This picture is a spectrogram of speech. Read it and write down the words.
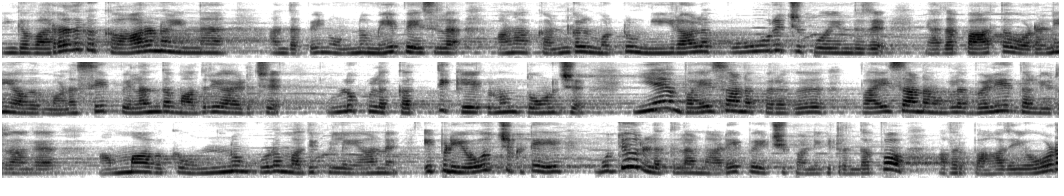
இங்கே வர்றதுக்கு காரணம் என்ன? அந்த பெண் ஒன்றுமே பேசல. ஆனால் கண்கள் மட்டும் நீரால் பூரிச்சு போயிருந்தது. அதை பார்த்த உடனே அவர் மனசே பிளந்த மாதிரி ஆயிடுச்சு. உள்ளுக்குள்ள கத்தி கேட்கணும்னு தோணுச்சு. ஏன் வயசான பிறகு? வயசானவங்கள வெளியே தள்ளிடுறாங்க. அம்மாவுக்கு ஒன்றும் கூட மதிப்பில்லையான்னு இப்படி யோசிச்சுக்கிட்டே முதியோர் இல்லத்தில் நடைப்பயிற்சி பண்ணிக்கிட்டு இருந்தப்போ அவர் பாதையோட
